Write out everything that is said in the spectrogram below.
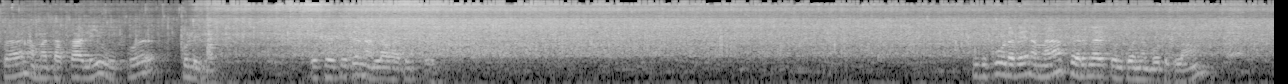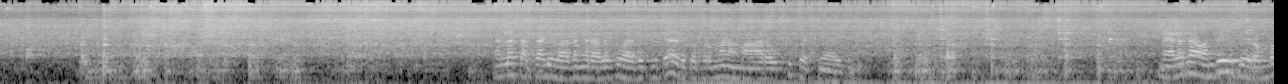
இப்போ நம்ம தக்காளி உப்பு புளி இதை சேர்த்துட்டு நல்லா வதக்கு இது கூடவே நம்ம பெருங்காயத்தூள் கொஞ்சம் போட்டுக்கலாம். நல்லா தக்காளி வதங்குற அளவுக்கு வதக்கிட்டு அதுக்கப்புறமா நம்ம ஆற விட்டு சட்னி அரைக்கணும். மிளகா வந்து இது ரொம்ப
